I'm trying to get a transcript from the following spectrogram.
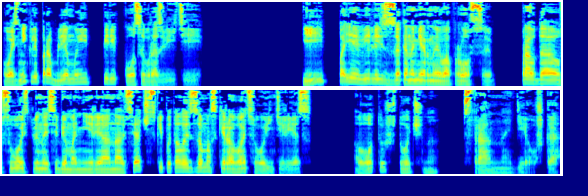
возникли проблемы и перекосы в развитии. И появились закономерные вопросы, Правда, в свойственной себе манере она всячески пыталась замаскировать свой интерес. Вот уж точно странная девушка.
